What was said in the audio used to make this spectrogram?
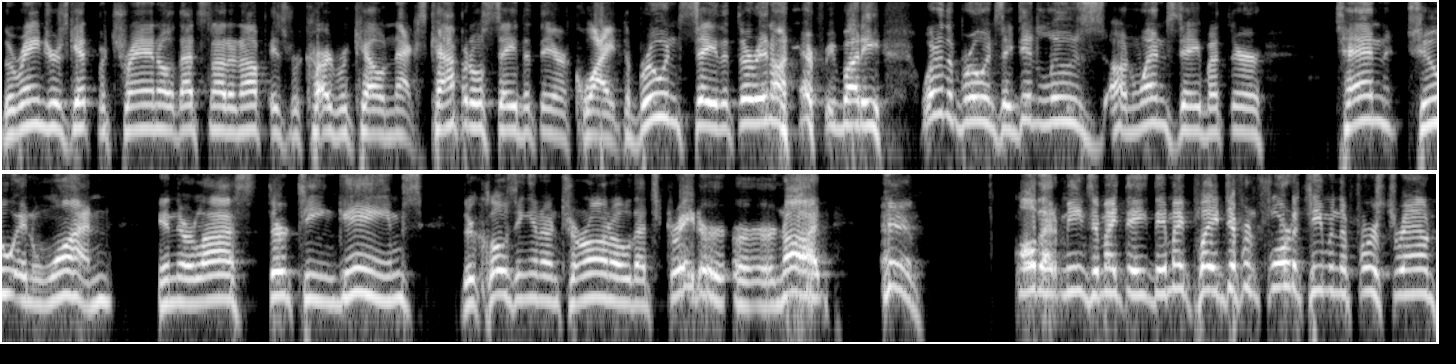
The Rangers get Vatrano. That's not enough. Is Rickard Rakell next? Capitals say that they are quiet. The Bruins say that they're in on everybody. What are the Bruins? They did lose on Wednesday, but they're 10, 2, and 1 in their last 13 games. They're closing in on Toronto. That's great or, or, or not. all that means it might they they might play a different Florida team in the first round.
